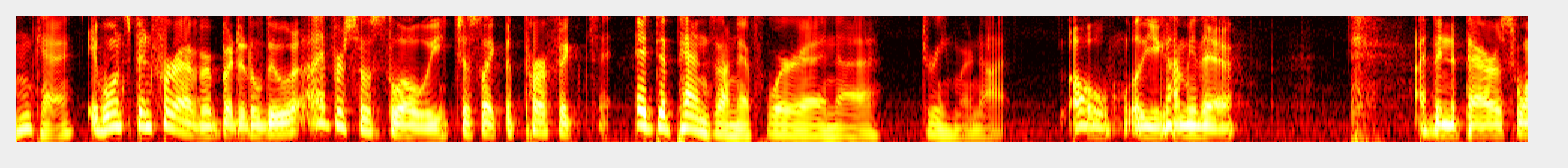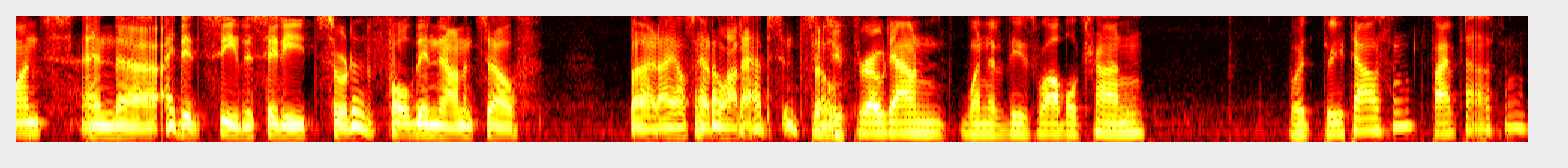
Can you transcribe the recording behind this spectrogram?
Okay. It won't spin forever, but it'll do it ever so slowly, just like the perfect. It depends on if we're in a dream or not. Oh, well, you got me there. I've been to Paris once, and uh, I did see the city sort of fold in on itself, but I also had a lot of absinthe. So Did you throw down one of these Wobbletron? What, 3,000? 5,000?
